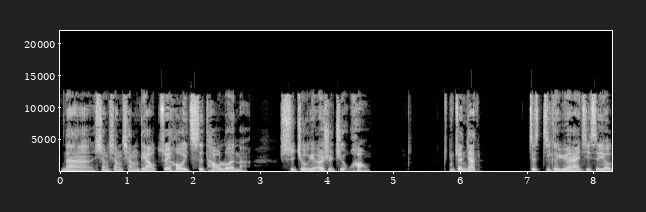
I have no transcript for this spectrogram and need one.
那想想强调，最后一次讨论啊，是九月二十九号，专家这几个月来其实有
